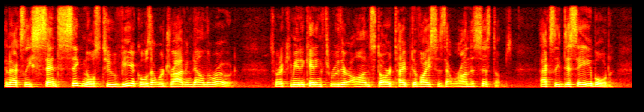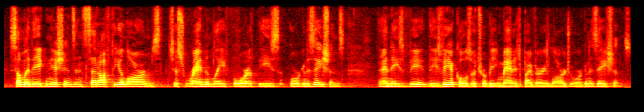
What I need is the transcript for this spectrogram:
and actually sent signals to vehicles that were driving down the road, started communicating through their OnStar type devices that were on the systems, actually disabled some of the ignitions and set off the alarms just randomly for these organizations and these, ve- these vehicles, which were being managed by very large organizations.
